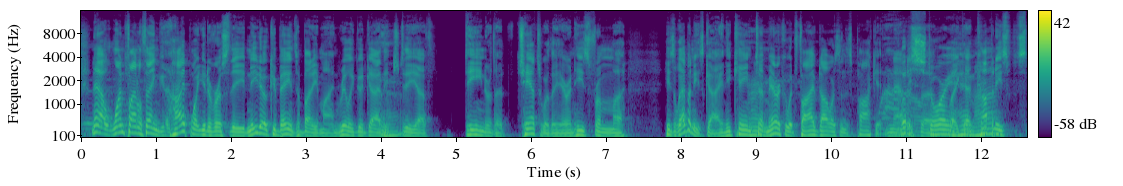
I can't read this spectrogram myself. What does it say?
Now, one final thing: High Point University. Nido Qubein's a buddy of mine, really good guy, the, the uh, dean or the chancellor there, and he's from. Uh, He's a Lebanese guy, and he came to America with five dollars in his pocket. And now What a uh, story, Like him, uh, huh? companies,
